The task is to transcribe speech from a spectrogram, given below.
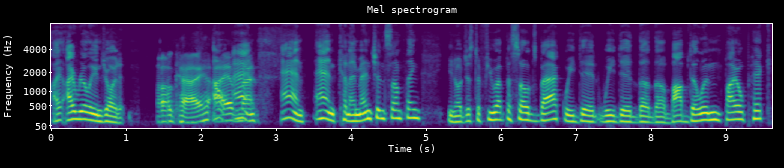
I, I really enjoyed it. Okay. Oh, I have and, not... and and can I mention something? You know, just a few episodes back, we did we did the the Bob Dylan biopic,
